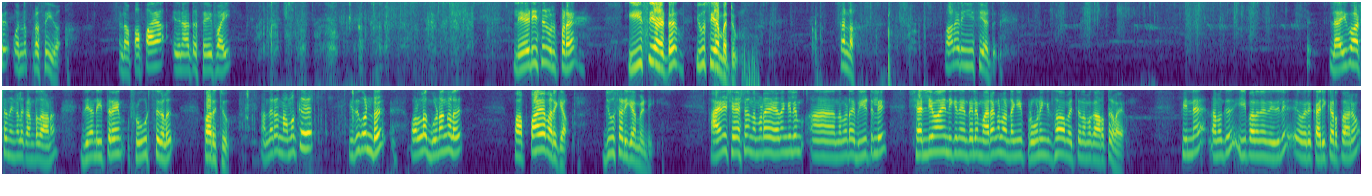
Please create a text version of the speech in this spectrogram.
മേളിലേക്ക് ഒന്ന് പ്രസ് ചെയ്യുക. കണ്ടോ? പപ്പായ ഇതിനകത്ത് സേഫായി ലേഡീസിന് ഉൾപ്പെടെ ഈസി ആയിട്ട് യൂസ് ചെയ്യാൻ പറ്റും. കണ്ടോ? വളരെ ഈസി ആയിട്ട്. ലൈവായിട്ട് നിങ്ങൾ കണ്ടതാണ്. ഇതുകൊണ്ട് ഇത്രയും ഫ്രൂട്ട്സുകൾ പറിച്ചു. അന്നേരം നമുക്ക് ഇതുകൊണ്ട് ഉള്ള ഗുണങ്ങൾ പപ്പായ പറിക്കാം. ജ്യൂസ് അടിക്കാൻ വേണ്ടി. അതിനുശേഷം നമ്മുടെ ഏതെങ്കിലും നമ്മുടെ വീട്ടിൽ ശല്യമായി നിൽക്കുന്ന എന്തെങ്കിലും മരങ്ങളുണ്ടെങ്കിൽ പ്രൂണിങ് സാ വെച്ച് നമുക്ക് അറുത്ത് കളയാം. പിന്നെ നമുക്ക് ഈ പറഞ്ഞ രീതിയിൽ ഒരു കരിക്കടത്താനോ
